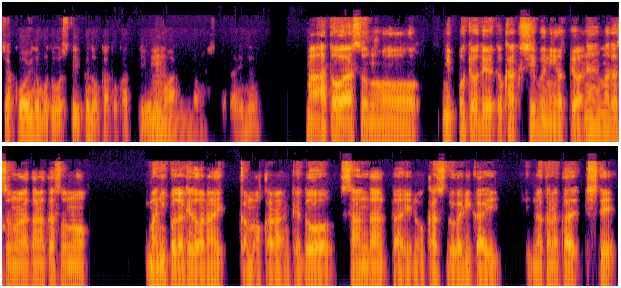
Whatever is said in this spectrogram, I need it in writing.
じゃあこういうのもどうしていくのかとかっていうのもあるかもしれないね。まあ、あとはその、日歩教で言うと各支部によってはね、まだそのなかなかその、まあ日歩だけではないかもわからんけど、三団体の活動が理解なかなかして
